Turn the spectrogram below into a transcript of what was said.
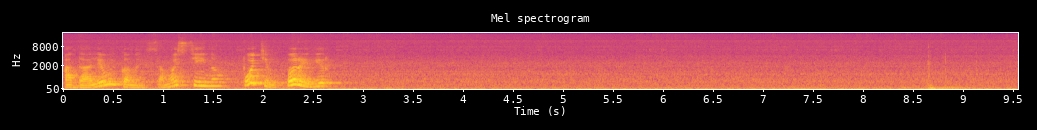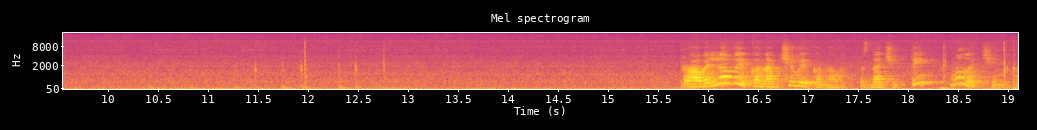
а далі виконай самостійно. Потім перевір. Правильно виконав чи виконала? Значить, ти молодчинка.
